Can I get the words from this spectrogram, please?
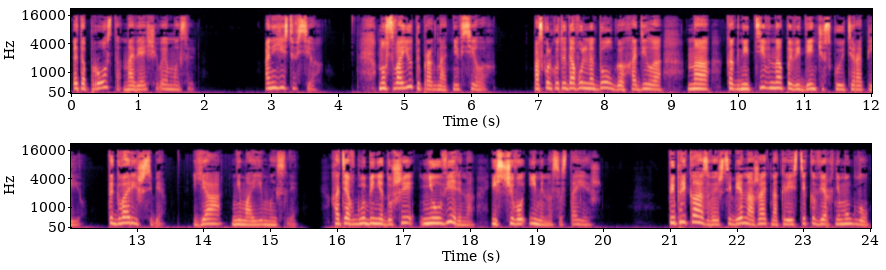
Это просто навязчивая мысль. Они есть у всех. Но свою ты прогнать не в силах, поскольку ты довольно долго ходила на когнитивно-поведенческую терапию. Ты говоришь себе «я не мои мысли», хотя в глубине души не уверена, из чего именно состоишь. Ты приказываешь себе нажать на крестик в верхнем углу,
